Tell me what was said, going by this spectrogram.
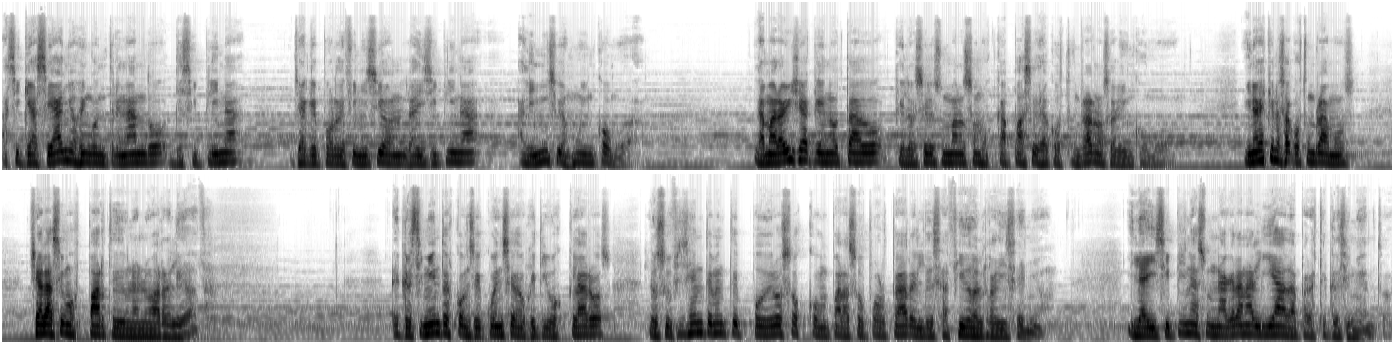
Así que hace años vengo entrenando disciplina, ya que por definición la disciplina al inicio es muy incómoda. La maravilla que he notado que los seres humanos somos capaces de acostumbrarnos a lo incómodo. Y una vez que nos acostumbramos, ya la hacemos parte de una nueva realidad. El crecimiento es consecuencia de objetivos claros, lo suficientemente poderosos como para soportar el desafío del rediseño. Y la disciplina es una gran aliada para este crecimiento.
